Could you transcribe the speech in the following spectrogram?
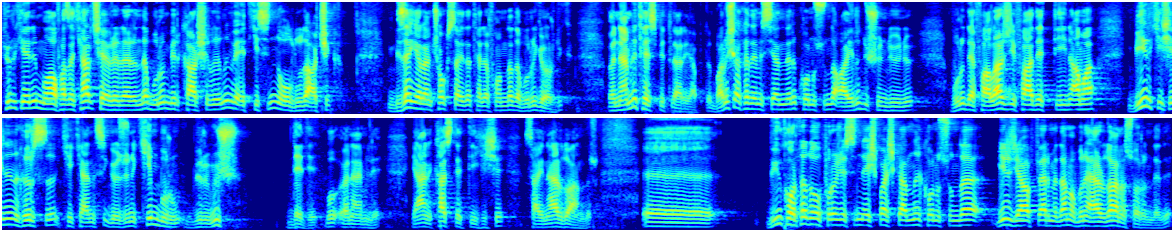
Türkiye'nin muhafazakar çevrelerinde bunun bir karşılığının ve etkisinin olduğu da açık. Bize gelen çok sayıda telefonda da bunu gördük. Önemli tespitler yaptı. Barış akademisyenleri konusunda ayrı düşündüğünü, bunu defalarca ifade ettiğini ama bir kişinin hırsı ki kendisi gözünü kim bür- bürümüş dedi. Bu önemli. Yani kastettiği kişi Sayın Erdoğan'dır. Ee, Büyük Orta Doğu Projesi'nin eş başkanlığı konusunda bir cevap vermedi ama bunu Erdoğan'a sorun dedi.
